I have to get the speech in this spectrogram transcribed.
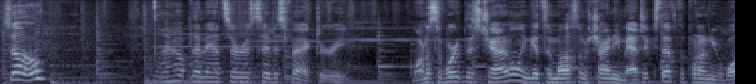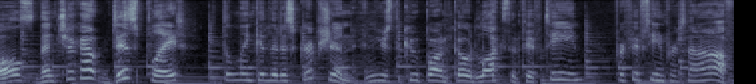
So, I hope that answer is satisfactory. Want to support this channel and get some awesome shiny magic stuff to put on your walls? Then check out Displate, the link in the description, and use the coupon code LOCKSTIN15 for 15% off.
